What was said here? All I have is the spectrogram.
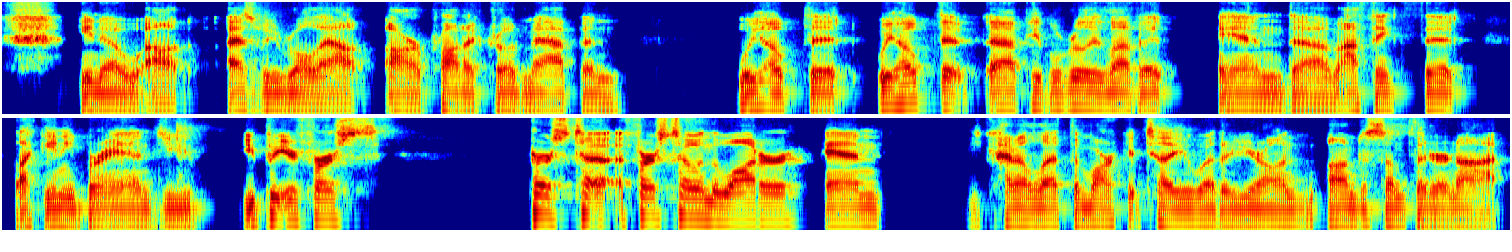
you know, uh, as we roll out our product roadmap, and we hope that we hope that uh, people really love it. And um, I think that like any brand, you you put your first first toe, first toe in the water, and you kind of let the market tell you whether you're on onto something or not.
